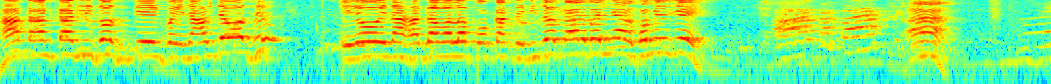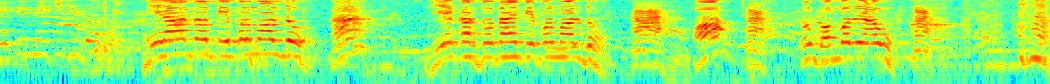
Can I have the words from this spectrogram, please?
હાથ આઠ કાર્ડ લીધો છે તે એક ભાઈ નાલ દેવો છે. એ જો એના હગાવાલા પોકાટ દે. બીજો કાર્ડ બલ્યા ગમે જાય હા બાપા. હા. મેરા તાર પેપર માલ દઉં. હા? જે ખર્ચો થાય પેપર માલ દો. હા. હા? હા. હું ગમત આવું. હા.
